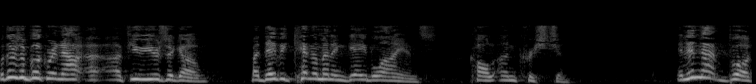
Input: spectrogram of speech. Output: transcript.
but there's a book written out a, a few years ago by David Kinnaman and Gabe Lyons called Unchristian. And in that book,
